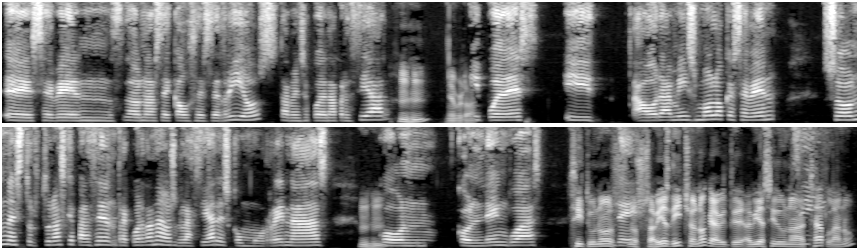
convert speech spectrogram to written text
eh, se ven zonas de cauces de ríos, también se pueden apreciar, Ujú, es verdad. y puedes y ahora mismo lo que se ven son estructuras que parecen recuerdan a los glaciares con morrenas con, con lenguas Sí, tú nos, de- nos habías dicho, ¿no? Que hab- había sido una Sí. charla, ¿no?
